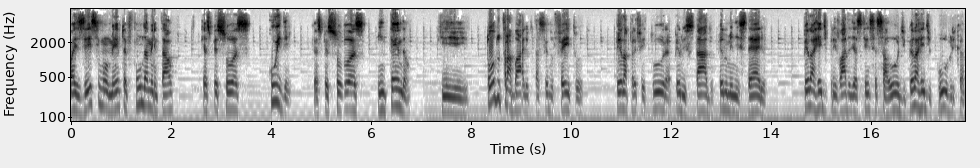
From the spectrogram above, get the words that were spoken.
mas esse momento é fundamental que as pessoas cuidem, que as pessoas entendam que todo o trabalho que está sendo feito pela prefeitura, pelo estado, pelo ministério, pela rede privada de assistência à saúde, pela rede pública,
